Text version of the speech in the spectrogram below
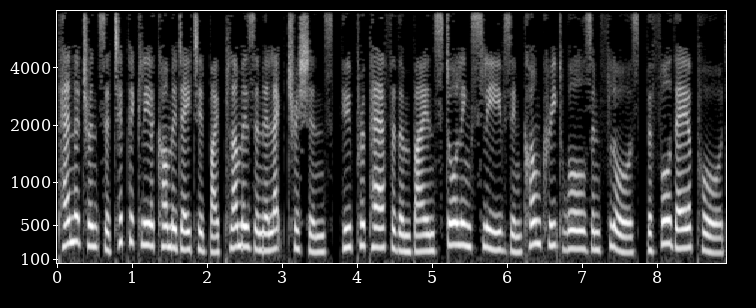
Penetrants are typically accommodated by plumbers and electricians, who prepare for them by installing sleeves in concrete walls and floors, before they are poured.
